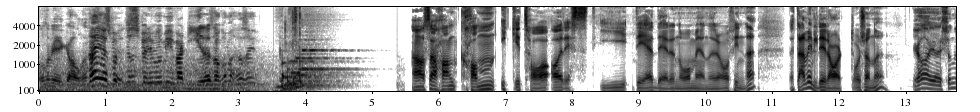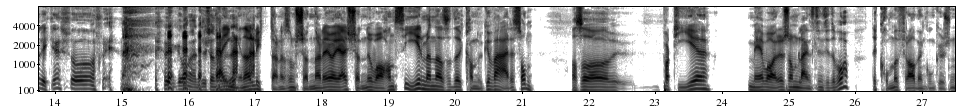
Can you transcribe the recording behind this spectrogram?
Og så vil jeg ikke ha det. Nei, jeg spør, så spør jeg hvor mye verdier det er snakk om. Altså, Altså, han kan ikke ta arrest i det dere nå mener å finne. Dette er veldig rart å skjønne. Ja, jeg skjønner ikke, så ikke det er ingen av lytterne som skjønner det, og jeg skjønner jo hva han sier, men altså, det kan jo ikke være sånn. Altså, partiet med varer som Leinstein sitter på, det kommer fra den konkursen.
